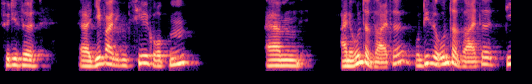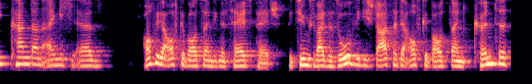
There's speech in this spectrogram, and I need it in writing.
für diese äh, jeweiligen Zielgruppen ähm, eine Unterseite und diese Unterseite, die kann dann eigentlich äh, auch wieder aufgebaut sein wie eine Sales Page, beziehungsweise so, wie die Startseite aufgebaut sein könnte,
